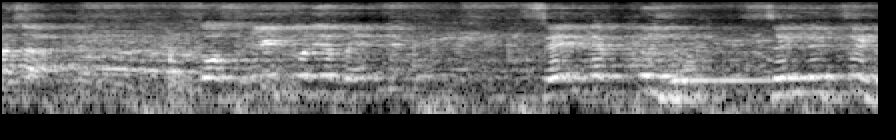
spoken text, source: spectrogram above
ଆଚ୍ଛା ତ ସ୍ପ୍ଲିଟ୍ କରିବା ପାଇଁ ସେଇ ଲେଫ୍ଟ ପେଜରୁ ସେଇ ଲେଫ୍ଟ ସାଇଡ୍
